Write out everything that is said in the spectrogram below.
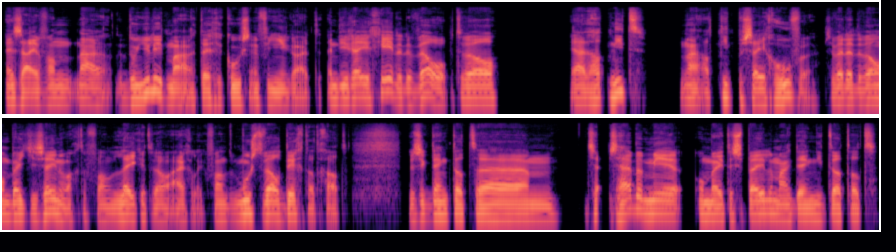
En zei van, nou, doen jullie het maar tegen Koes en Vingegaard. En die reageerden er wel op. Terwijl, ja, het had niet, nou, had niet per se gehoeven. Ze werden er wel een beetje zenuwachtig van, leek het wel eigenlijk. Van, het moest wel dicht, dat gat. Dus ik denk dat, ehm, ze, ze hebben meer om mee te spelen. Maar ik denk niet dat dat,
